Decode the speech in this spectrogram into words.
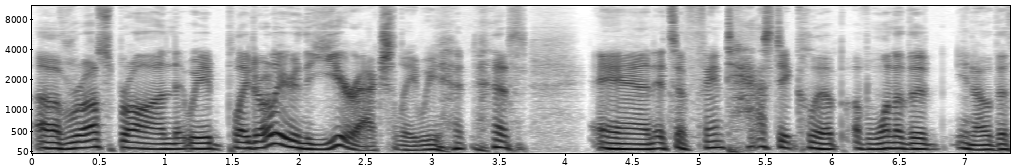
of Ross Brawn that we had played earlier in the year. Actually, we had, had and it's a fantastic clip of one of the you know the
